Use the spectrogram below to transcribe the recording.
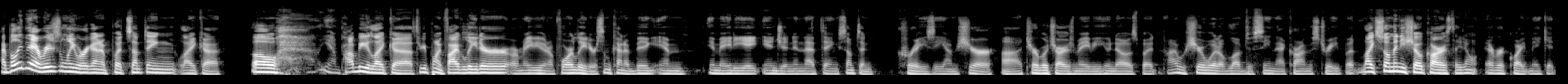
I believe they originally were going to put something like a, oh, you know, probably like a 3.5 liter or maybe even a four liter, some kind of big M M88 engine in that thing, something crazy, I'm sure. Uh, turbocharged, maybe, who knows? But I sure would have loved to have seen that car on the street. But like so many show cars, they don't ever quite make it.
